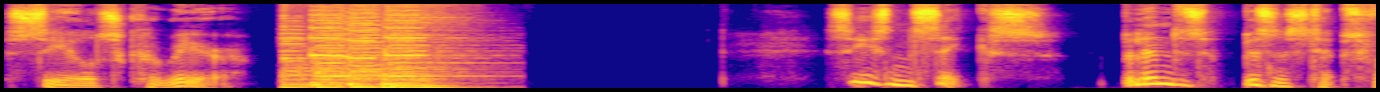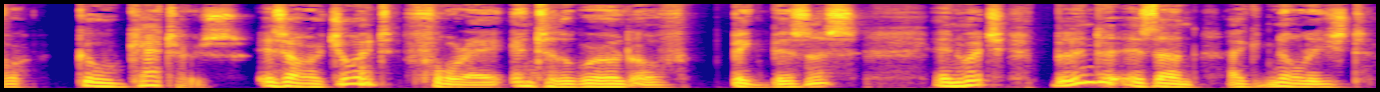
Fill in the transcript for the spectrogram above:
sales career. Season 6 Belinda's Business Tips for Go Getters is our joint foray into the world of big business, in which Belinda is an acknowledged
